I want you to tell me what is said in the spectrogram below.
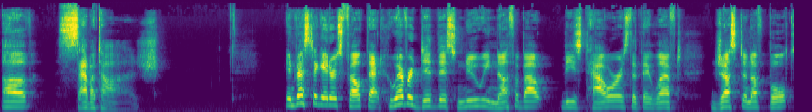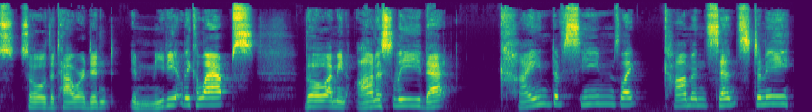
of sabotage. Investigators felt that whoever did this knew enough about these towers that they left just enough bolts so the tower didn't immediately collapse. Though, I mean, honestly, that kind of seems like common sense to me.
